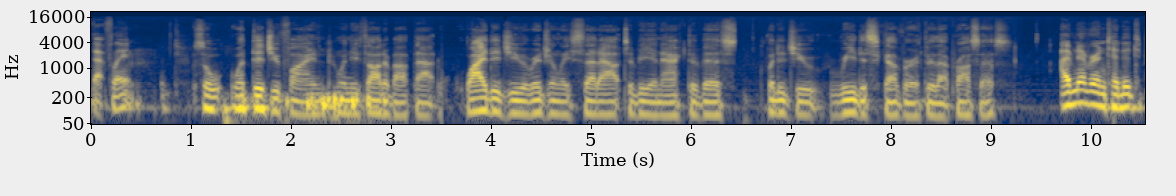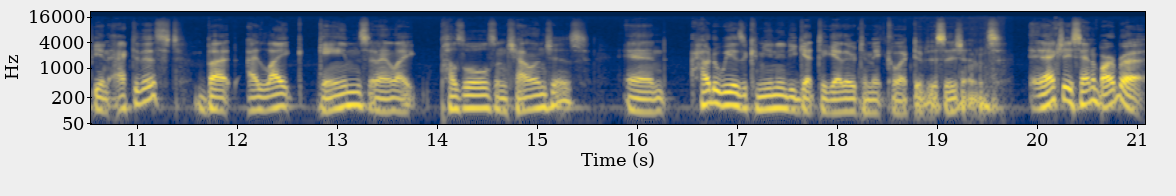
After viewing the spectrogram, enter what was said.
that flame? So what did you find when you thought about that? Why did you originally set out to be an activist? What did you rediscover through that process? I've never intended to be an activist, but I like games and I like puzzles and challenges. And how do we as a community get together to make collective decisions? And actually, Santa Barbara,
